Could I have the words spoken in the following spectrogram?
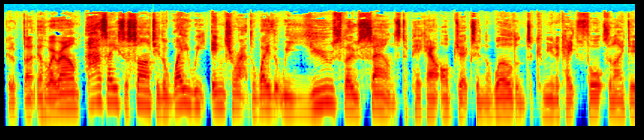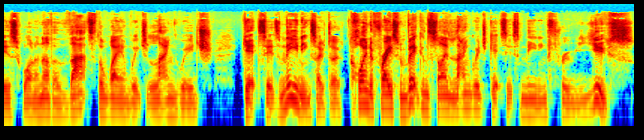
could have done it the other way around. As a society, the way we interact, the way that we use those sounds to pick out objects in the world and to communicate thoughts and ideas to one another, that's the way in which language gets its meaning. So to coin a phrase from Wittgenstein, language gets its meaning through use.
